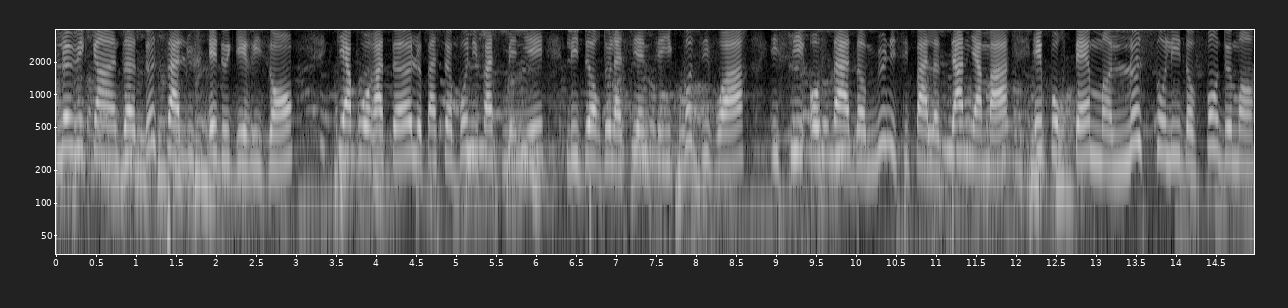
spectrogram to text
le week-end de salut et de guérison, qui a pour orateur le pasteur Boniface Meunier, leader de la CMCI Côte d'Ivoire, ici au stade municipal d'Anyama. Et pour thème le solide fondement.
